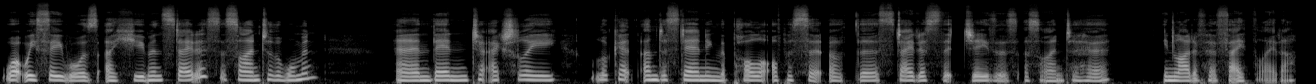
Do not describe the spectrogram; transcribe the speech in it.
what we see was a human status assigned to the woman, and then to actually look at understanding the polar opposite of the status that Jesus assigned to her in light of her faith later.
